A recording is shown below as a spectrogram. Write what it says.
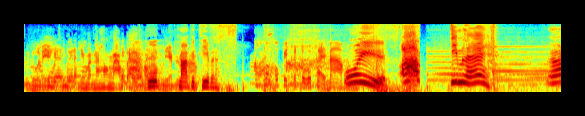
กูดูเลยนี่มันห้องน้ำกลางกูโรงเรียนหรือเปมาล่ผิดที่ไปนะเขาปิดประตูใส่หน้าผมอุ้ยอ้าวจิ้มเลยอ่า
